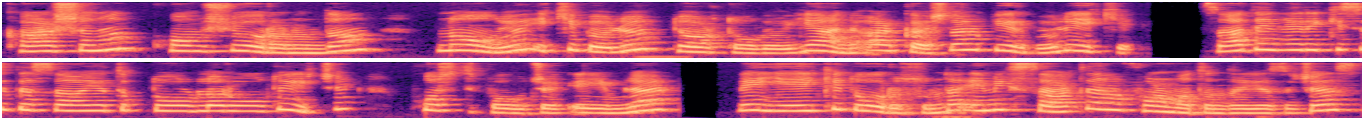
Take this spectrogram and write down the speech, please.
karşının komşu oranından ne oluyor? 2 bölü 4 oluyor. Yani arkadaşlar 1 bölü 2. Zaten her ikisi de sağa yatık doğrular olduğu için pozitif olacak eğimler. Ve y2 doğrusunda mx artı n formatında yazacağız.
